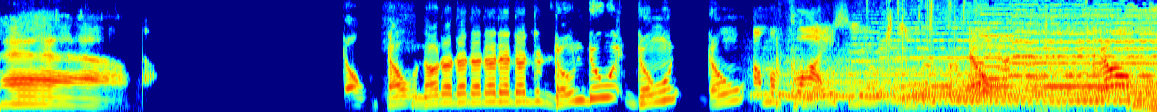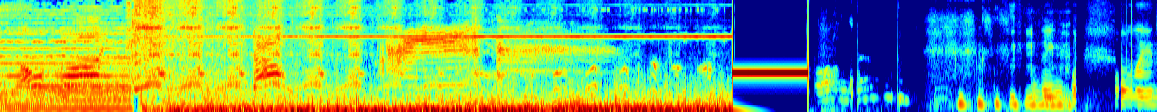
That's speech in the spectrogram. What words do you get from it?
hell. Don't no no no no no no no don't do it. Don't don't I'ma fly. No. No, I'ma fly. Being bullied.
